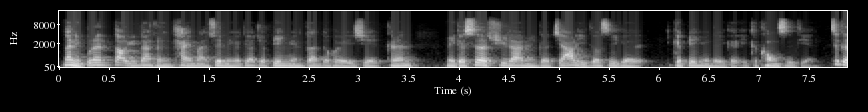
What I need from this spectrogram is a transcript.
那你不能到云端可能太慢，所以每个地方就边缘端都会有一些，可能每个社区啦、每个家里都是一个一个边缘的一个一个控制点，这个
